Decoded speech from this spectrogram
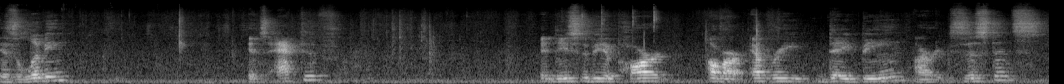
is living, it's active, it needs to be a part of our everyday being, our existence.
